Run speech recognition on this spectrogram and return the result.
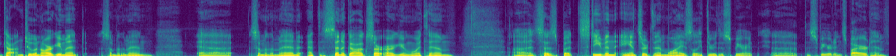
got into an argument. Some of the men, uh, some of the men at the synagogue start arguing with him. Uh, it says, but Stephen answered them wisely through the Spirit. Uh, the Spirit inspired him,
